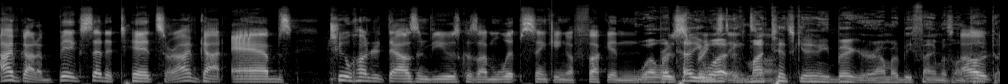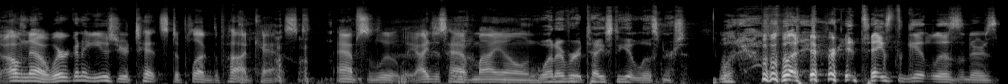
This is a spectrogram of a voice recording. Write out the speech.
I've got a big set of tits or I've got abs, 200,000 views because I'm lip syncing a fucking well, Bruce I tell you what, if my song. tits get any bigger, I'm going to be famous on Oh, TikTok. oh no, we're going to use your tits to plug the podcast. Absolutely. I just have my own Whatever it takes to get listeners. whatever it takes to get listeners.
